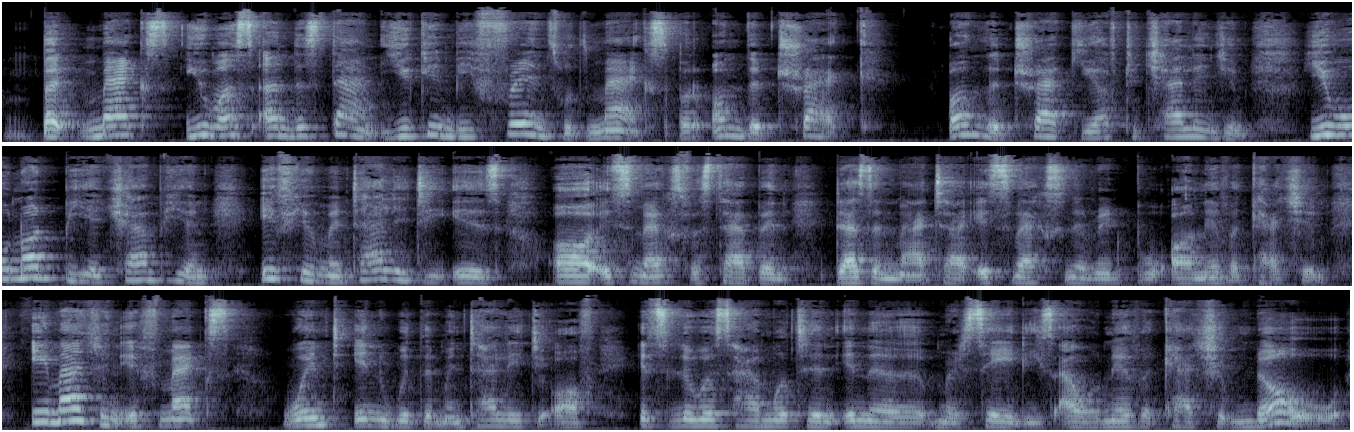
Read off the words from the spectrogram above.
But Max, you must understand, you can be friends with Max, but on the track, on the track, you have to challenge him. You will not be a champion if your mentality is, oh, it's Max Verstappen, doesn't matter, it's Max in a Red Bull, I'll never catch him. Imagine if Max went in with the mentality of, it's Lewis Hamilton in a Mercedes, I will never catch him. No,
